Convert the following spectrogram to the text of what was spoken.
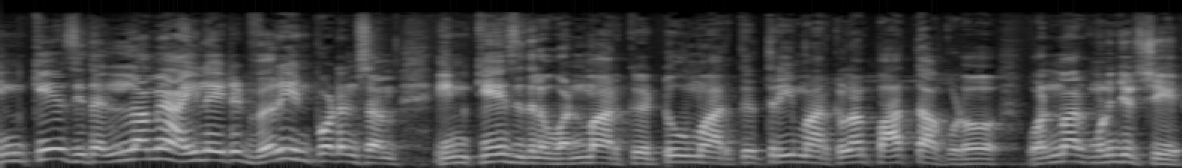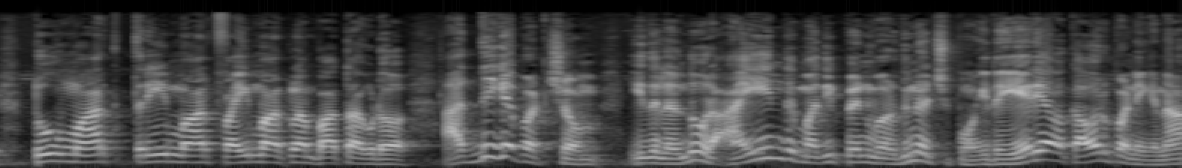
இன்கேஸ் இது எல்லாமே highlighted very important sum in case இதில் one mark two mark three மார்க்லாம் பார்த்தா கூட ஒன் மார்க் முடிஞ்சிருச்சு. Two mark three mark five மார்க்லாம் பார்த்தா கூட அதிகபட்சம் இதுலேருந்து ஒரு ஐந்து மதிப்பெண் வருதுன்னு வச்சுப்போம். இந்த ஏரியாவை கவர் பண்ணிங்கன்னா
